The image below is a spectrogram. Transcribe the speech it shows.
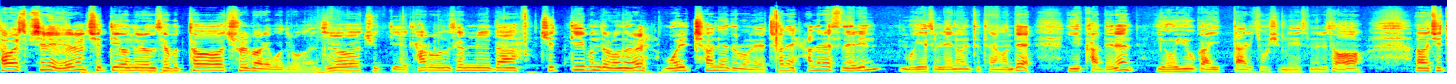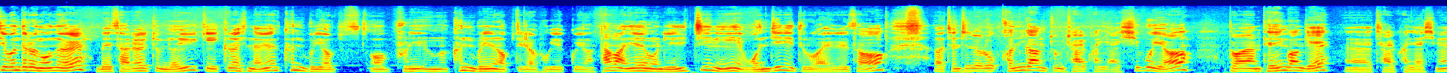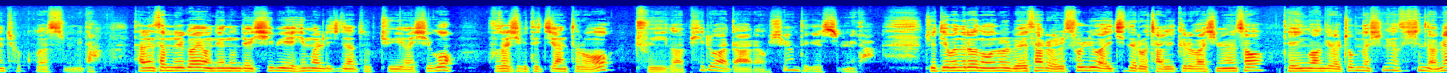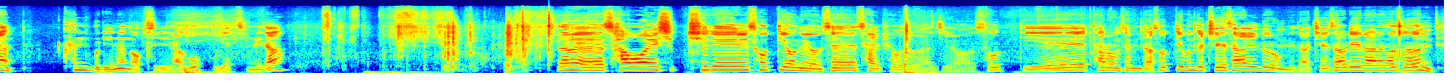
사월 17일 쥐띠 오늘 운세부터 출발해 보도록 하죠. 쥐띠의 타로 운세입니다. 쥐띠 분들 오늘 월천에 들어오네요. 천에 하늘에서 내린 뭐 예술 예능을 뜻하는 건데 이 카드는 여유가 있다 이렇게 보시면 되겠습니다. 그래서 어, 쥐띠 분들은 오늘 매사를 좀 여유 있게 이끌어 하신다면 큰 무리 없, 어, 불이, 음, 큰 무리는 없으리라 보겠고요. 다만 이런 일진이 원진이 들어와요. 그래서 어, 전체적으로 건강 좀 잘 관리하시고요. 또한 대인관계 어, 잘 관리하시면 좋을 것 같습니다. 다른 사람들과의 언쟁 논쟁 시비에 휘말리지 않도록 주의하시고 구설시비 듣지 않도록 주의가 필요하다라고 보시면 되겠습니다. 주티분들은 오늘 매사를 순리와 이치대로 잘 이끌어 가시면서 대인관계를 좀 더 신경 쓰신다면 큰 무리는 없으리라고 보겠습니다. 그 다음에 4월 17일 소띠 오늘 연세 살펴보도록 하죠. 소띠의 타론세입니다. 소띠분들 제살 들어옵니다. 제살이라는 것은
